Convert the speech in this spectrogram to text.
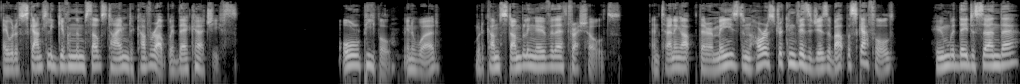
they would have scantily given themselves time to cover up with their kerchiefs. All people, in a word, would come stumbling over their thresholds, and turning up their amazed and horror stricken visages about the scaffold, whom would they discern there,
